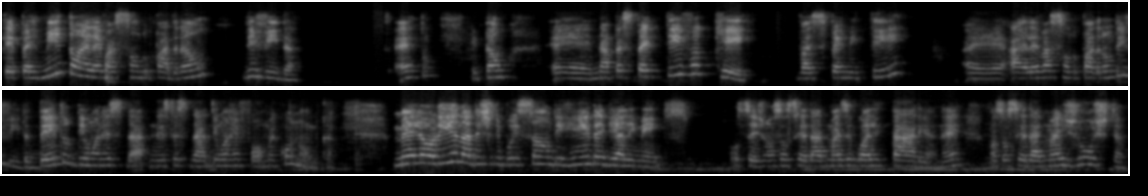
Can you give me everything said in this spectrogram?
que permitam a elevação do padrão de vida, certo? Então, é, na perspectiva que vai se permitir é, a elevação do padrão de vida dentro de uma necessidade, necessidade de uma reforma econômica. Melhoria na distribuição de renda e de alimentos, ou seja, uma sociedade mais igualitária, né? uma sociedade mais justa.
